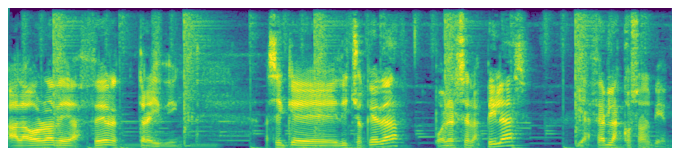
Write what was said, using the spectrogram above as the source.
a la hora de hacer trading. Así que dicho queda, ponerse las pilas y hacer las cosas bien.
